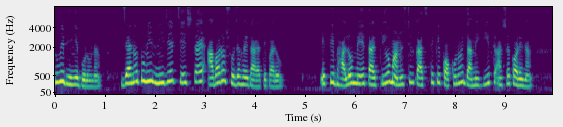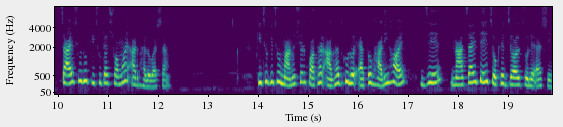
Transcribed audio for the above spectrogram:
তুমি ভেঙে পড়ো না, যেন তুমি নিজের চেষ্টায় আবারও সোজা হয়ে দাঁড়াতে পারো। একটি ভালো মেয়ে তার প্রিয় মানুষটির কাছ থেকে কখনোই দামি গিফট আশা করে না, চায় শুধু কিছুটা সময় আর ভালোবাসা। কিছু কিছু মানুষের কথার আঘাতগুলো এত ভারী হয় যে না চাইতেই চোখের জল চলে আসে।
